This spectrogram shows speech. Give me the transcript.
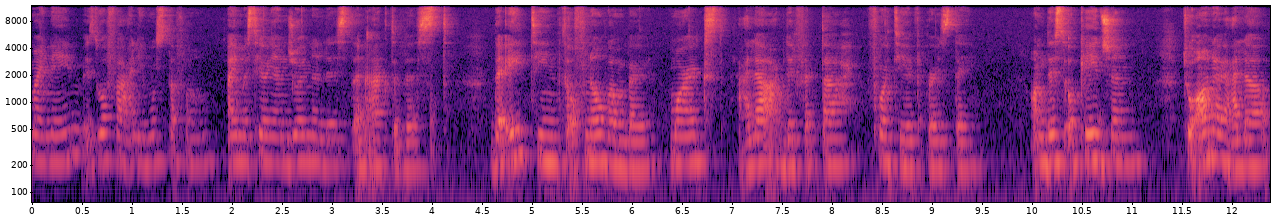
My name is Wafa Ali Mustafa. I'm a Syrian journalist and activist. The 18th of November marks Ala Abdel Fattah 40th birthday. On this occasion, to honor Ala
